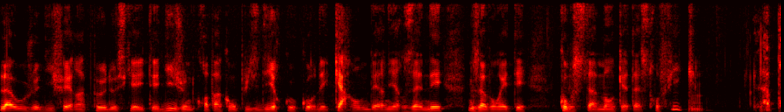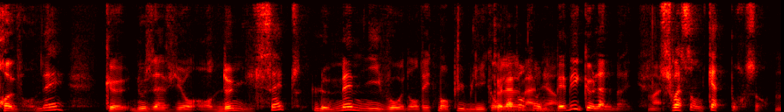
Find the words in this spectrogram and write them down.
Là où je diffère un peu de ce qui a été dit, je ne crois pas qu'on puisse dire qu'au cours des 40 dernières années, nous avons été constamment catastrophiques. Mm. La preuve en est que nous avions en 2007 le même niveau d'endettement public en proportion du PIB que l'Allemagne, 64%. Mm.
